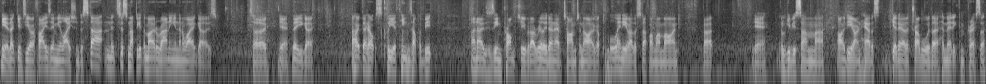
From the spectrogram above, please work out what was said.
yeah, that gives you a phase emulation to start, and it's just enough to get the motor running, and then away it goes. So yeah, there you go. I hope that helps clear things up a bit. I know this is impromptu, but I really don't have time tonight. I've got plenty of other stuff on my mind, but yeah, it'll give you some uh, idea on how to get out of trouble with a hermetic compressor.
